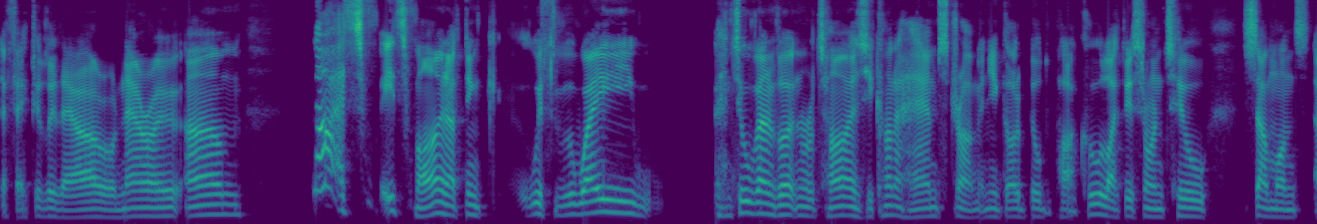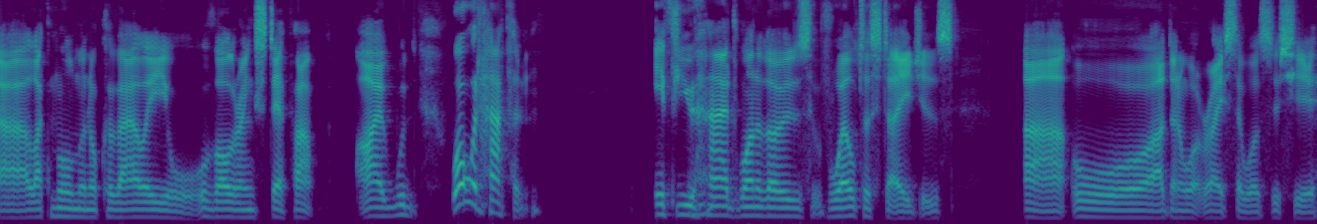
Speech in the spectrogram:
effectively they are or narrow. Um, no, it's it's fine. I think with the way until Van Vleuten retires, you're kind of hamstrung, and you've got to build a parcours like this, or until someone's uh, like Moolman or Cavalli or, or Vollering step up. I would. What would happen if you mm-hmm. had one of those Vuelta stages uh, or I don't know what race there was this year,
